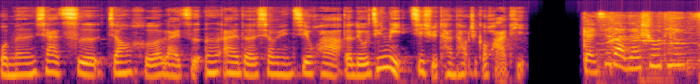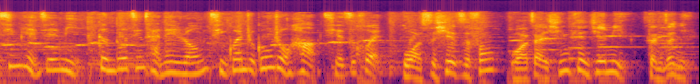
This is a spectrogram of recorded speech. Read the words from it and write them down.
我们下次将和来自 NI 的校园计划的刘经理继续探讨这个话题。感谢大家收听《芯片揭秘》，更多精彩内容请关注公众号“茄子会”。我是谢志峰，我在《芯片揭秘》等着你。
